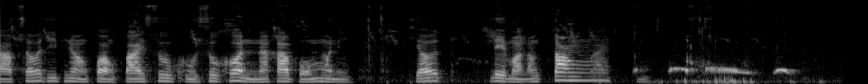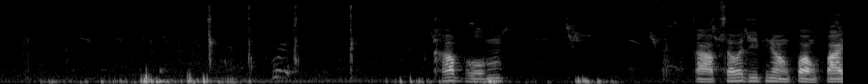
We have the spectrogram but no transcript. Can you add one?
กราบสวัสดีพี่น้องป่องปลายสู่ขู่สู่คนนะครับผมวันนี้เชียวเลมอนองต้องครับผมกราบสวัสดีพี่น้องป่องปลาย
